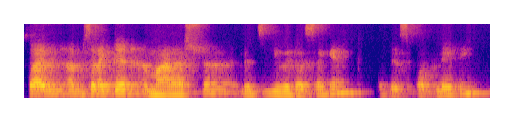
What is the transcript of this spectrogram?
So I'm, I'm selected Maharashtra. Let's give it a second. It is populating.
